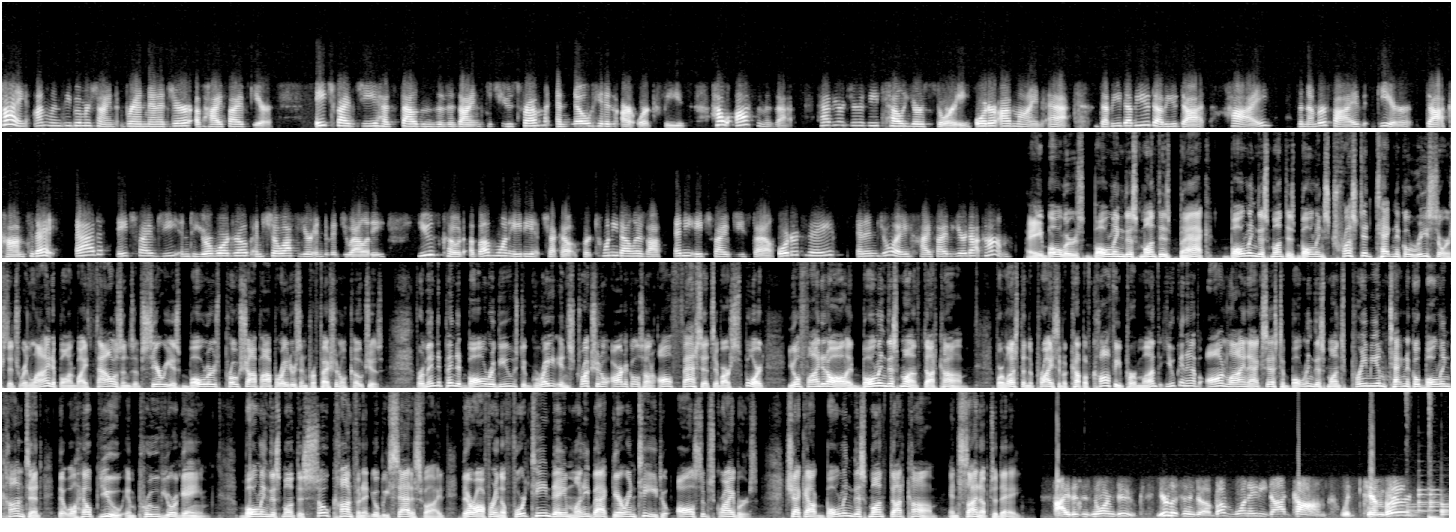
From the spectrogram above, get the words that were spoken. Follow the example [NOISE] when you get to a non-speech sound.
Hi, I'm Lindsay Boomershine, brand manager of High Five Gear. H5G has thousands of designs to choose from and no hidden artwork fees. How awesome is that? Have your jersey tell your story. Order online at www.high, the number 5 gear.com today. Add H5G into your wardrobe and show off your individuality. Use code above 180 at checkout for $20 off any H5G style. Order today and enjoy highfivegear.com. Hey, bowlers, bowling this month is back. Bowling this month is bowling's trusted technical resource that's relied upon by thousands of serious bowlers, pro shop operators, and professional coaches. From independent ball reviews to great instructional articles on all facets of our sport, you'll find it all at bowlingthismonth.com. For less than the price of a cup of coffee per month, you can have online access to Bowling This Month's premium technical bowling content that will help you improve your game. Bowling This Month is so confident you'll be satisfied, they're offering a 14 day money back guarantee to all subscribers. Check out bowlingthismonth.com and sign up today. Hi, this is Norm Duke. You're listening to Above180.com with Tim Berg.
